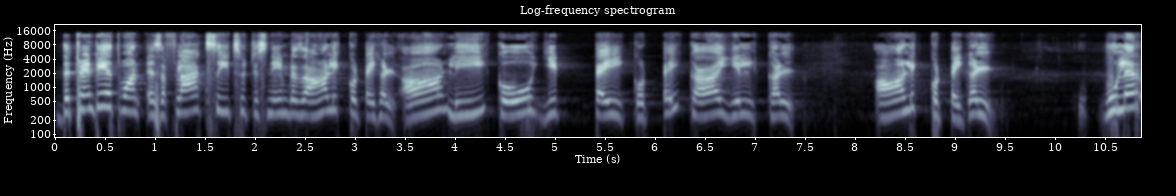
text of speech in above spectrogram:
The 20th one is a flax seeds which is named as Alik Kottaigal. Ali Ko Ittai Kottai Kayil Kal. Alik Kottaigal. Ular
